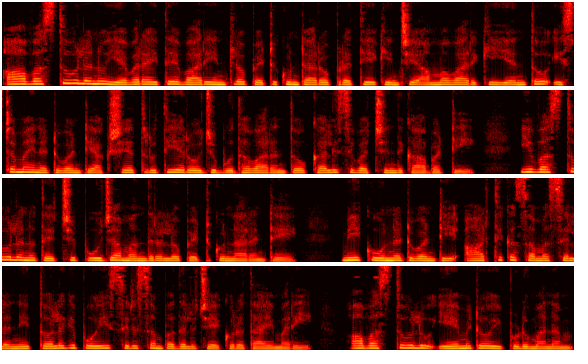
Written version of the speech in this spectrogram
ఆ వస్తువులను ఎవరైతే వారి ఇంట్లో పెట్టుకుంటారో ప్రత్యేకించి అమ్మవారికి ఎంతో ఇష్టమైనటువంటి అక్షయ తృతీయ రోజు బుధవారంతో కలిసి వచ్చింది కాబట్టి ఈ వస్తువులను తెచ్చి పూజా మందిరంలో పెట్టుకున్నారంటే మీకు ఉన్నటువంటి ఆర్థిక సమస్యలన్నీ తొలగిపోయి సిరిసంపదలు చేకూరతాయి మరి. ఆ వస్తువులు ఏమిటో ఇప్పుడు మనం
